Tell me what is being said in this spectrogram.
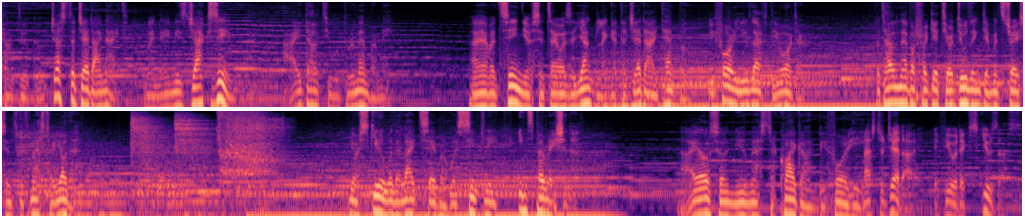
Count Dooku, just a Jedi Knight. My name is Jack Zinn. I doubt you would remember me. I haven't seen you since I was a youngling at the Jedi Temple, before you left the Order. But I'll never forget your dueling demonstrations with Master Yoda. Your skill with a lightsaber was simply inspirational. I also knew Master Qui-Gon before he... Master Jedi, if you would excuse us.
